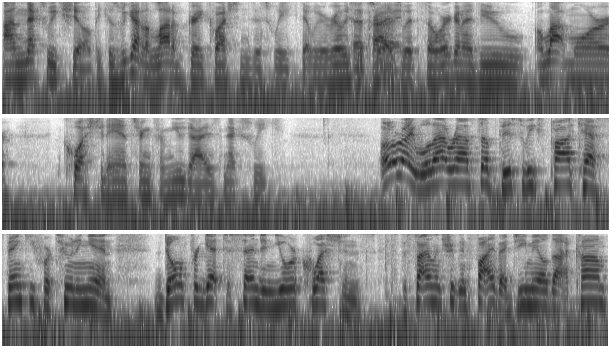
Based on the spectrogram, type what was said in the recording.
on next week's show because we got a lot of great questions this week that we were really surprised right. with. So we're going to do a lot more question answering from you guys next week. All right, well, that wraps up this week's podcast. Thank you for tuning in. Don't forget to send in your questions to the silent treatment 5 at gmail.com,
